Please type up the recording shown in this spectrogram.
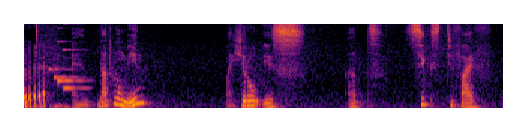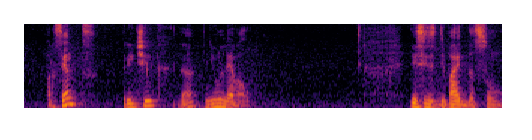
And that will mean my hero is at 65% reaching the new level. This is divide the sum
